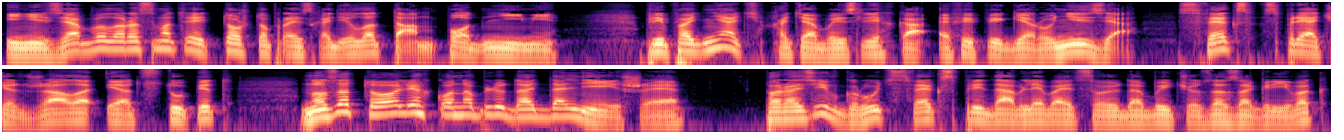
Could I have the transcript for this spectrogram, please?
и нельзя было рассмотреть то, что происходило там, под ними. Приподнять хотя бы и слегка эфипигеру нельзя. Сфекс спрячет жало и отступит, но зато легко наблюдать дальнейшее. Поразив грудь, сфекс придавливает свою добычу за загривок,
